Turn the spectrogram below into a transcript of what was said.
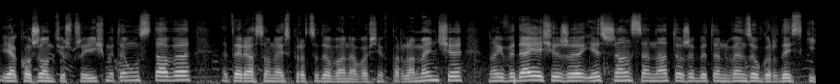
jako rząd już przejęliśmy tę ustawę, teraz ona jest procedowana właśnie w parlamencie, no i wydaje się, że jest szansa na to, żeby ten węzeł gordyjski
